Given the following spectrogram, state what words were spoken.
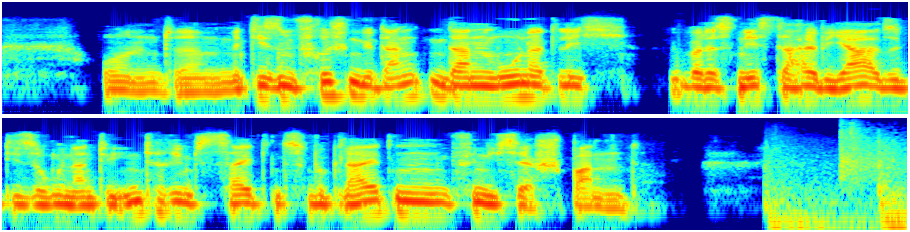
Und äh, mit diesem frischen Gedanken dann monatlich über das nächste halbe Jahr, also die sogenannte Interimszeit zu begleiten, finde ich sehr spannend.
